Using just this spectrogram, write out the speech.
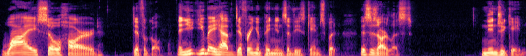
why so hard difficult. And you, you may have differing opinions of these games, but this is our list. Ninja Gaiden.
